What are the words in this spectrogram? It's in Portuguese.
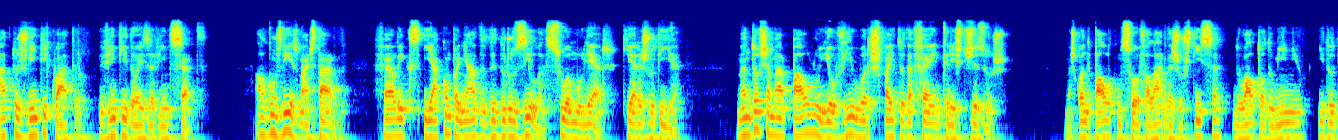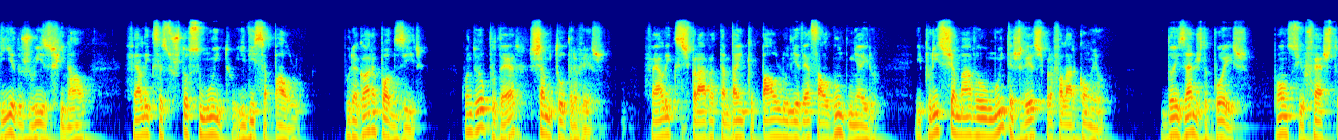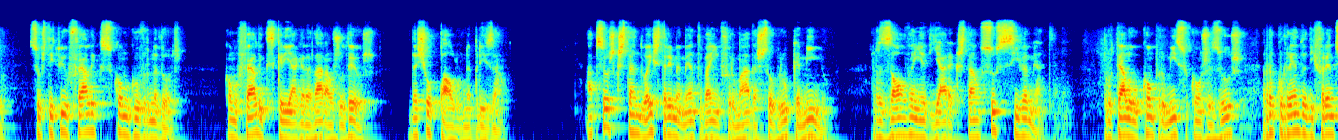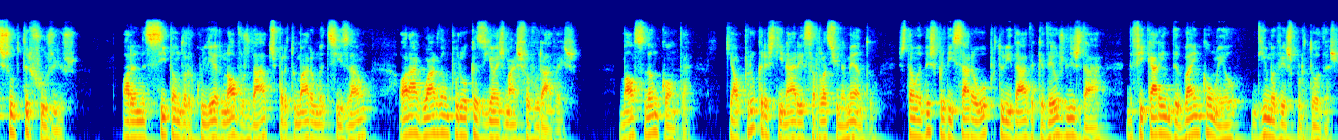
Atos 24, 22 a 27. Alguns dias mais tarde, Félix ia acompanhado de Drusila, sua mulher, que era judia. Mandou chamar Paulo e ouviu-o a respeito da fé em Cristo Jesus. Mas quando Paulo começou a falar da justiça, do autodomínio e do dia do juízo final, Félix assustou-se muito e disse a Paulo: Por agora podes ir. Quando eu puder, chamo-te outra vez. Félix esperava também que Paulo lhe desse algum dinheiro e por isso chamava-o muitas vezes para falar com ele. Dois anos depois, Pôncio Festo substituiu Félix como governador. Como Félix queria agradar aos judeus, deixou Paulo na prisão. Há pessoas que, estando extremamente bem informadas sobre o caminho, resolvem adiar a questão sucessivamente. Protelam o compromisso com Jesus recorrendo a diferentes subterfúgios. Ora necessitam de recolher novos dados para tomar uma decisão, ora aguardam por ocasiões mais favoráveis. Mal se dão conta que, ao procrastinar esse relacionamento, estão a desperdiçar a oportunidade que Deus lhes dá de ficarem de bem com Ele de uma vez por todas.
